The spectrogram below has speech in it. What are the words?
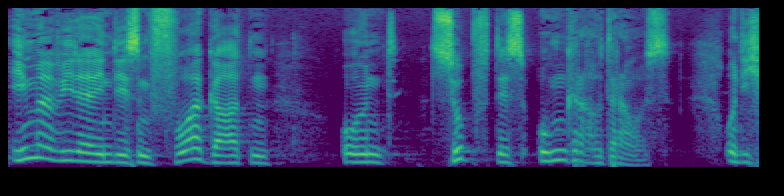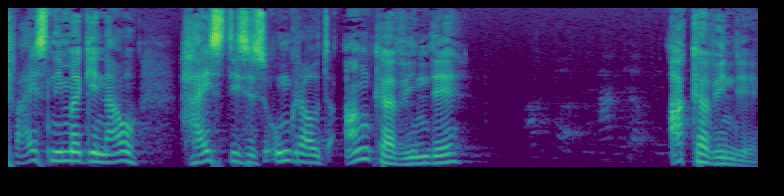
immer wieder in diesem Vorgarten und zupft das Unkraut raus. Und ich weiß nicht mehr genau, heißt dieses Unkraut Ankerwinde? Ackerwinde.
